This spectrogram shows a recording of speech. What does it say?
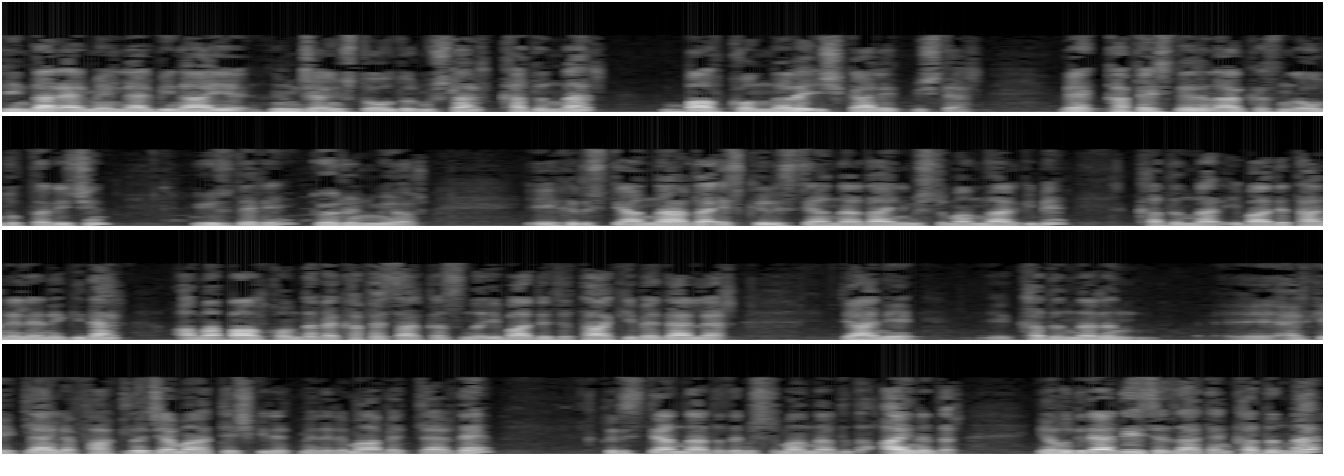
Dindar Ermeniler binayı hınca hınç doldurmuşlar. Kadınlar balkonları işgal etmişler. Ve kafeslerin arkasında oldukları için yüzleri görünmüyor. E, Hristiyanlar da eski Hristiyanlar da aynı Müslümanlar gibi kadınlar ibadethanelerine gider ama balkonda ve kafes arkasında ibadeti takip ederler. Yani kadınların e, erkeklerle farklı cemaat teşkil etmeleri mabetlerde Hristiyanlarda da Müslümanlarda da aynıdır. Yahudilerde ise zaten kadınlar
